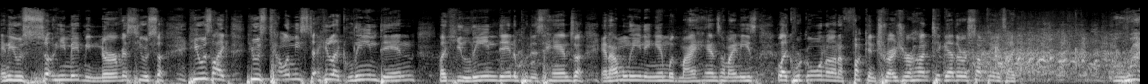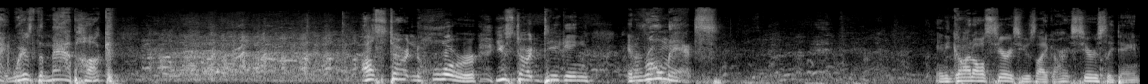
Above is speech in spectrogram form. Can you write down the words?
And he was so he made me nervous. He was so he was like he was telling me stuff. He like leaned in, like he leaned in and put his hands on, and I'm leaning in with my hands on my knees, like we're going on a fucking treasure hunt together or something. It's like, all right, where's the map, Huck? I'll start in horror. You start digging in romance. And he got all serious. He was like, "All right, seriously, Dane,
